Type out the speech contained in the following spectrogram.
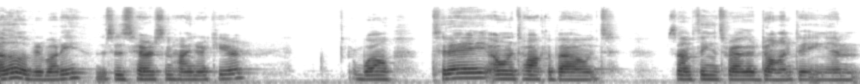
Hello, everybody. This is Harrison Heinrich here. Well, today I want to talk about something that's rather daunting and,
